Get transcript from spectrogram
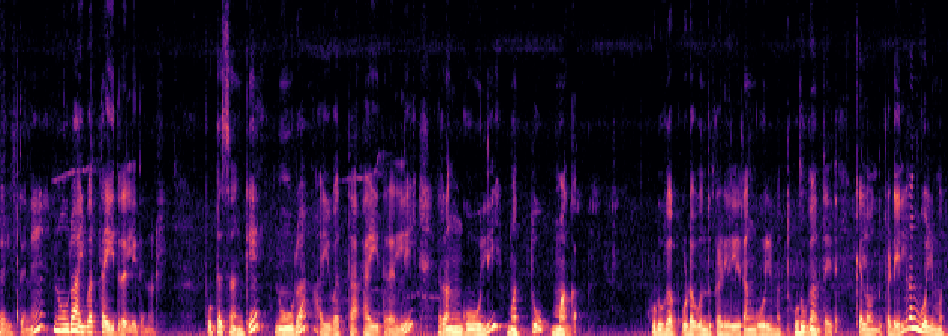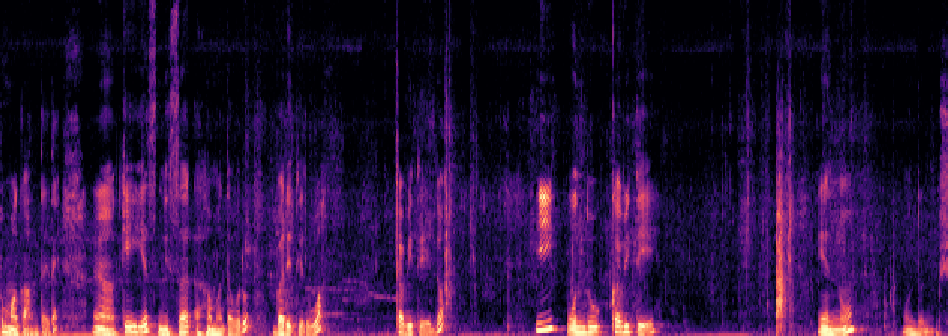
ಹೇಳ್ತೇನೆ. ನೂರ ಐವತ್ತೈದರಲ್ಲಿದೆ ನೋಡಿ ಪುಟ ಸಂಖ್ಯೆ ನೂರ ಐವತ್ತ ಐದರಲ್ಲಿ ರಂಗೋಲಿ ಮತ್ತು ಮಗ. ಹುಡುಗ ಕೂಡ ಒಂದು ಕಡೆಯಲ್ಲಿ ರಂಗೋಲಿ ಮತ್ತು ಹುಡುಗ ಅಂತ ಇದೆ. ಕೆಲವೊಂದು ಕಡೆಯಲ್ಲಿ ರಂಗೋಲಿ ಮತ್ತು ಮಗ ಅಂತ ಇದೆ. ಕೆ ಎಸ್ ನಿಸಾರ್ ಅಹಮದ್ ಅವರು ಬರೆದಿರುವ ಕವಿತೆ ಇದು. ಈ ಒಂದು ಕವಿತೆಯನ್ನು ಒಂದು ನಿಮಿಷ.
